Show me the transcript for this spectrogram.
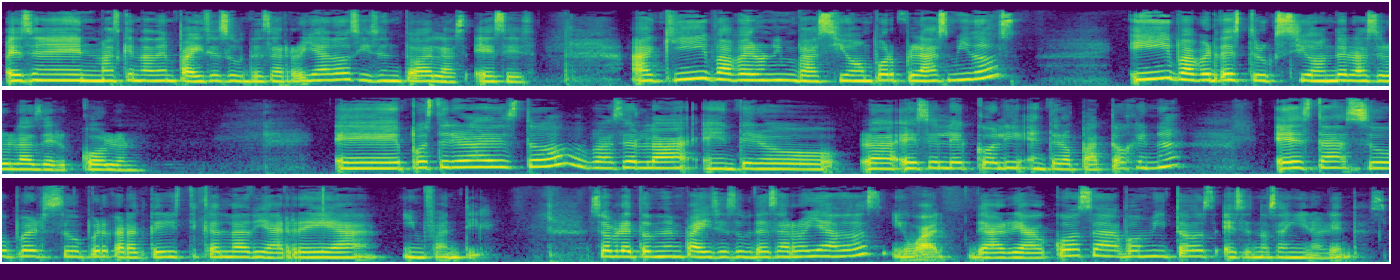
es en más que nada en países subdesarrollados y es en todas las heces. Aquí va a haber una invasión por plásmidos y va a haber destrucción de las células del colon. Eh, posterior a esto va a ser la, entero, la SL coli enteropatógena. Esta súper, súper característica es la diarrea infantil. Sobre todo en países subdesarrollados, igual, diarrea acuosa, vómitos, heces no sanguinolentas.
